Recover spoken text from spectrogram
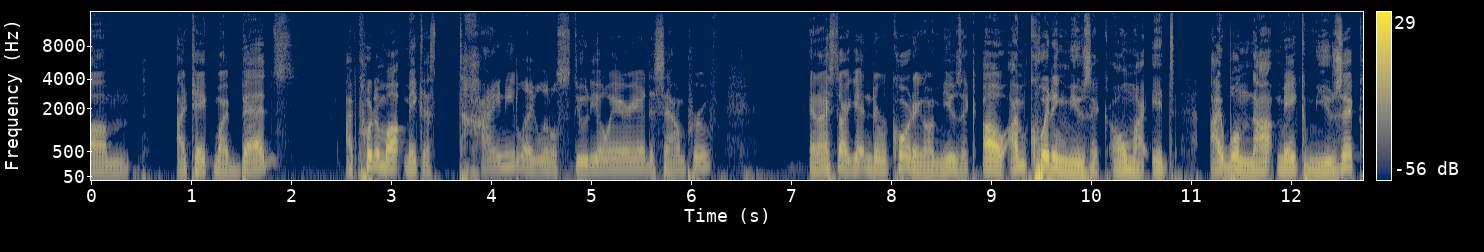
um, I take my beds, I put them up, make a tiny like little studio area to soundproof, and I start getting to recording on music. Oh, I'm quitting music. Oh my, it. I will not make music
